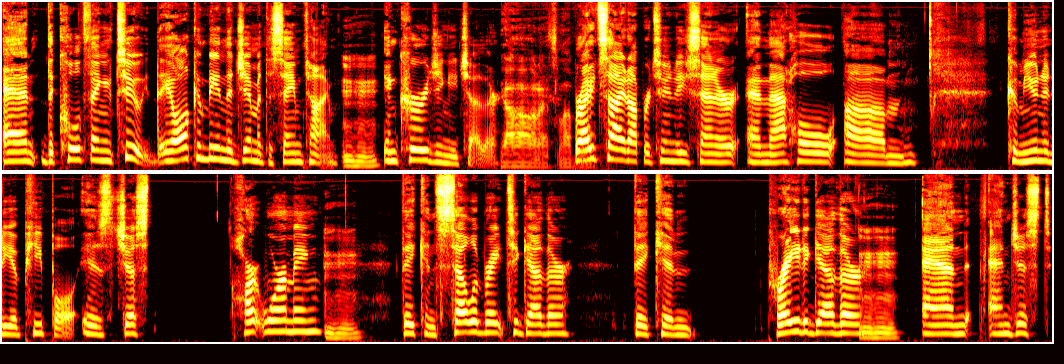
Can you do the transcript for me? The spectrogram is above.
And the cool thing too, they all can be in the gym at the same time, mm-hmm. encouraging each other. Oh, that's lovely. Brightside Opportunity Center and that whole um, community of people is just heartwarming. Mm-hmm. They can celebrate together. They can pray together mm-hmm. And and just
